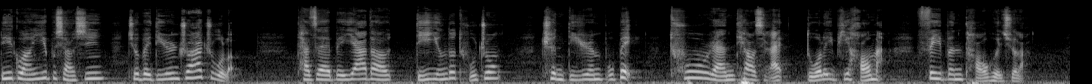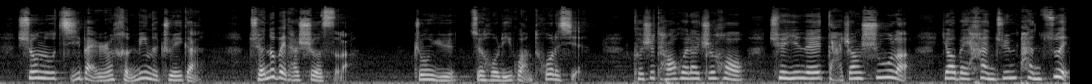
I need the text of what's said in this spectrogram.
李广一不小心就被敌人抓住了。他在被押到敌营的途中，趁敌人不备，突然跳起来夺了一匹好马，飞奔逃回去了。匈奴几百人狠命的追赶，全都被他射死了。终于，最后李广脱了险，可是逃回来之后，却因为打仗输了，要被汉军判罪。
